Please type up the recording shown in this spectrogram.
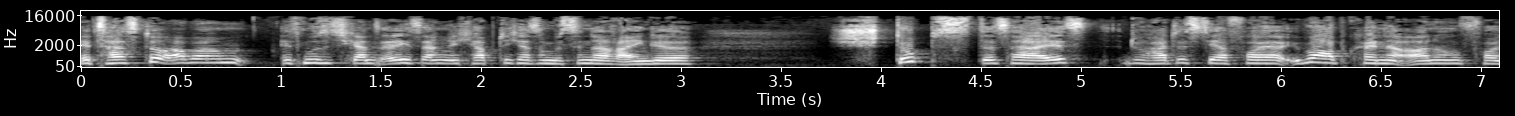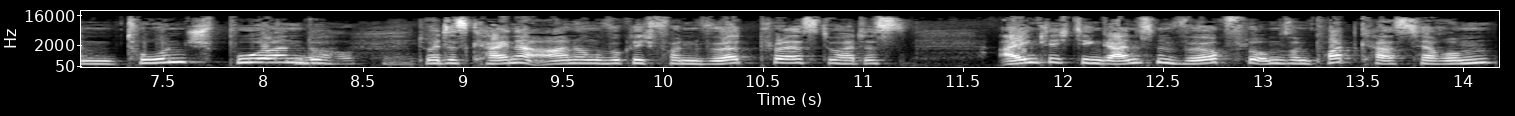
Jetzt hast du aber, jetzt muss ich ganz ehrlich sagen, ich habe dich ja so ein bisschen da reingestupst. Das heißt, du hattest ja vorher überhaupt keine Ahnung von Tonspuren. Du, du hattest keine Ahnung wirklich von WordPress. Du hattest eigentlich den ganzen Workflow um so einen Podcast herum.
